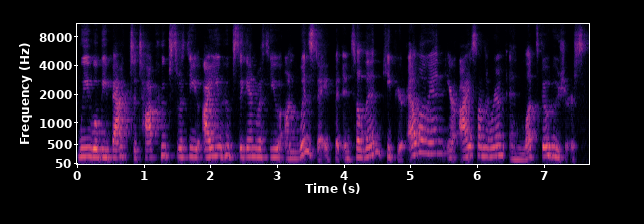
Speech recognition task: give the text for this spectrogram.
We will be back to talk hoops with you, IU hoops again with you on Wednesday. But until then, keep your elbow in, your eyes on the rim, and let's go Hoosiers.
